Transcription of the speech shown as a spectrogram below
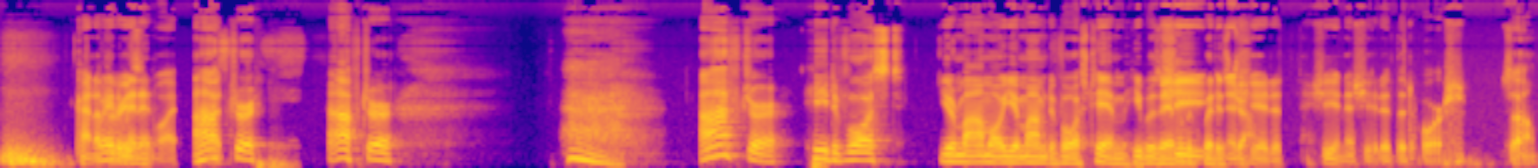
kind of wait the reason minute. why. After after after he divorced your mom or your mom divorced him, he was able she to quit his job. she initiated the divorce. So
